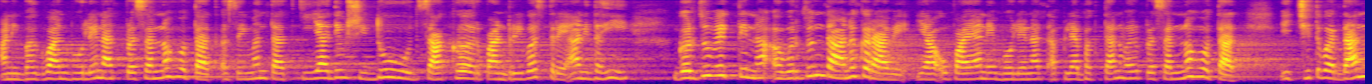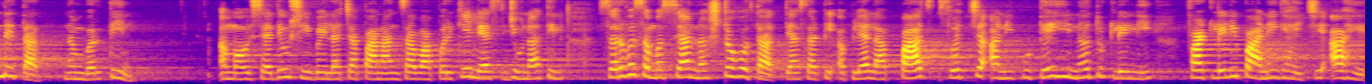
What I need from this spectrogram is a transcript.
आणि भगवान भोलेनाथ प्रसन्न होतात असे म्हणतात की या दिवशी दूध साखर पांढरी वस्त्रे आणि दही गरजू व्यक्तींना आवर्जून दान करावे. या उपायाने भोलेनाथ आपल्या भक्तांवर प्रसन्न होतात इच्छित वरदान देतात. नंबर तीन अमावस्या दिवशी बैलाच्या पानांचा वापर केल्यास जीवनातील सर्व समस्या नष्ट होतात. त्यासाठी आपल्याला पाच स्वच्छ आणि कुठेही न तुटलेली फाटलेली पाने घ्यायची आहेत.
